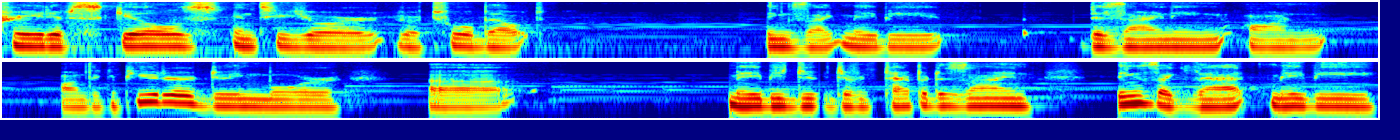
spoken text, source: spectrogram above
creative skills into your your tool belt. Things like maybe designing on on the computer doing more uh maybe do different type of design things like that. Maybe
